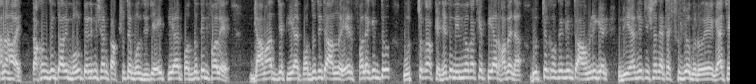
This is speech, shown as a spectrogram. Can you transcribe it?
আনা হয় তখন কিন্তু আমি বহু টেলিভিশন টকশোতে বলছি যে এই পিআর পদ্ধতির ফলে জামাত যে পিআর পদ্ধতিটা আনলো এর ফলে কিন্তু উচ্চকক্ষে যেহেতু নিম্নকক্ষে পিআর হবে না উচ্চকক্ষে কিন্তু আওয়ামী লীগের রিহ্যাবিলিটেশন একটা সুযোগ রয়ে গেছে।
